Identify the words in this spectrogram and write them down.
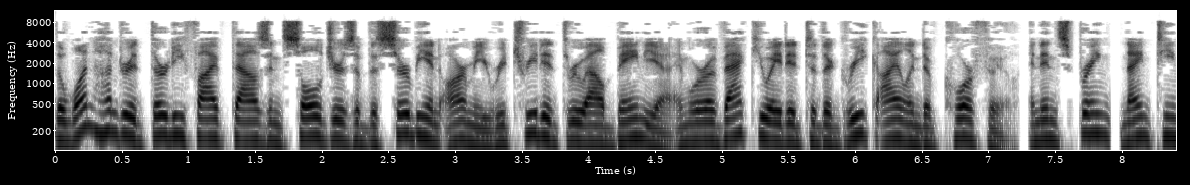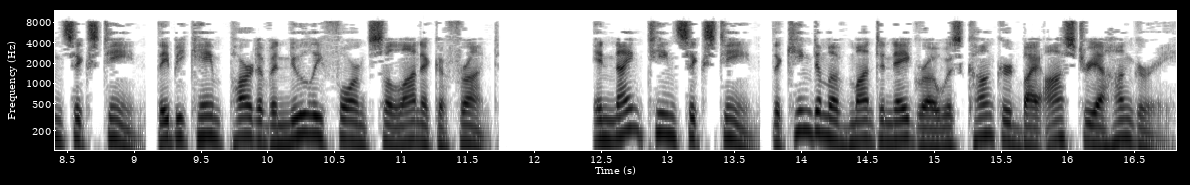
The 135,000 soldiers of the Serbian army retreated through Albania and were evacuated to the Greek island of Corfu, and in spring, 1916, they became part of a newly formed Salonika front. In 1916, the Kingdom of Montenegro was conquered by Austria-Hungary.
